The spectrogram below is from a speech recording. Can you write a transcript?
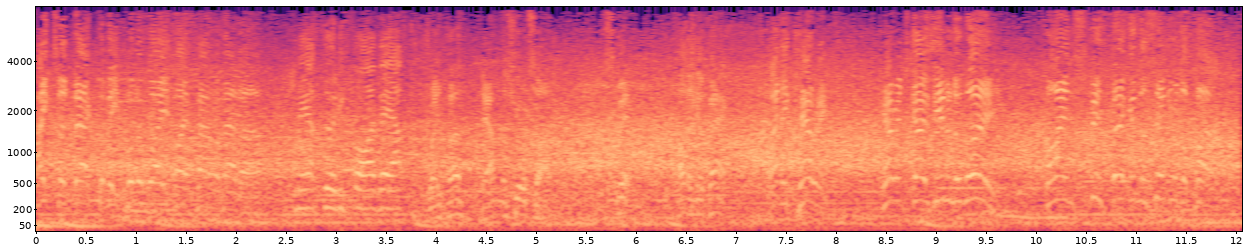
takes it back to be put away by Parramatta. Now 35 out. Raper down the short side. Smith holding it back. Finding Carige. Carige goes in and away. Finds Smith back in the centre of the park.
